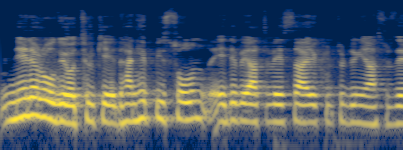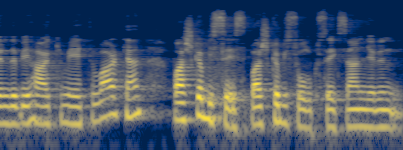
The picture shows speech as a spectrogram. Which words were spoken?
neler oluyor Türkiye'de hani hep bir solun edebiyat vesaire kültür dünyası üzerinde bir hakimiyeti varken başka bir ses, başka bir soluk 80'lerin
